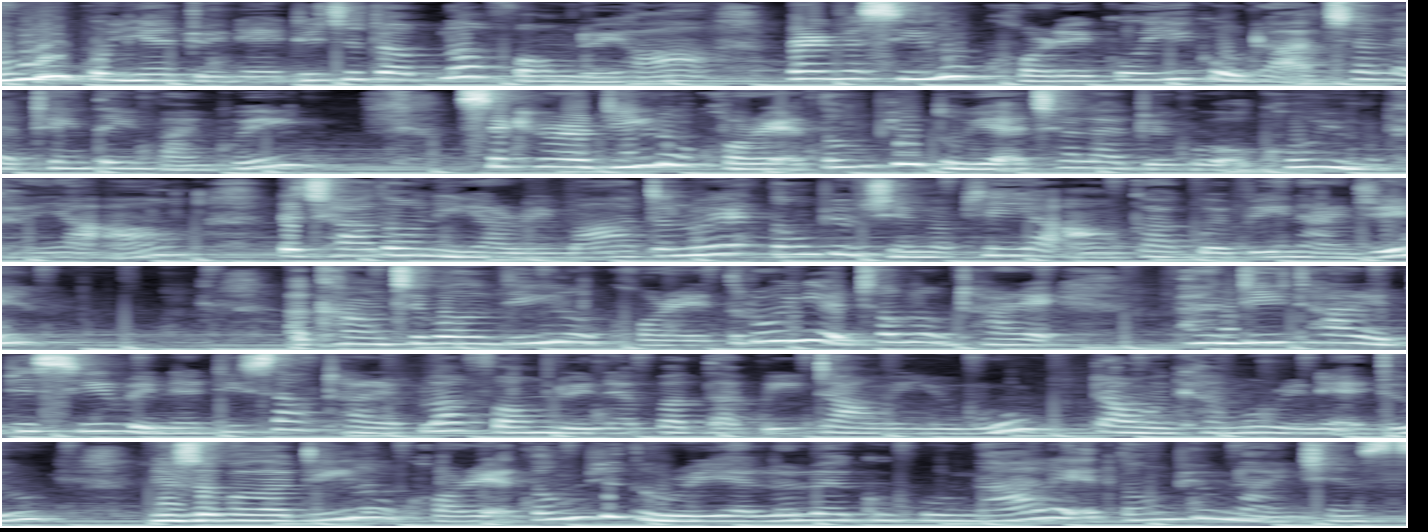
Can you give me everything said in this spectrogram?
လူမှုကွန်ရက်တွေနဲ့ digital platform တွေဟာ privacy လို့ခေါ်တဲ့ကိုယ်ရေးကိုယ်တာအချက်လက်ထိမ့်သိမ်းပိုင်ခွင့် security လို့ခေါ်တဲ့အသုံးပြုသူရဲ့အချက်လက်တွေကိုအခိုးယူမခံရအောင်တခြားသောနေရာတွေမှာတလွဲအသုံးပြုခြင်းမဖြစ်ရအောင်ကာကွယ်ပေးနိုင်ခြင်း accountability လို့ခေါ်တဲ့သူတို့ရဲ့ထုတ်လုပ်ထားတဲ့ဖန်တီးထားတဲ့ပစ္စည်းတွေနဲ့တိစောက်ထားတဲ့ platform တွေနဲ့ပတ်သက်ပြီးတာဝန်ယူမှုတာဝန်ခံမှုတွေနဲ့အတူ usability လို့ခေါ်တဲ့အသုံးပြုသူတွေရဲ့လွယ်လွယ်ကူကူနားလည်အသုံးပြုနိုင်ခြင်းစ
